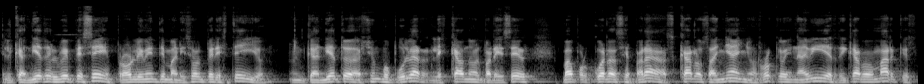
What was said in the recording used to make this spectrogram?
el candidato del BPC, probablemente Marisol Perestello, el candidato de Acción Popular, Lescano al parecer va por cuerdas separadas, Carlos Añaño, Roque Benavides, Ricardo Márquez,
